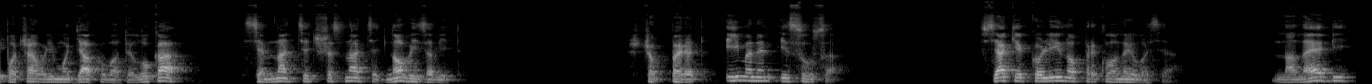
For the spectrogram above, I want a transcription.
почав йому дякувати. Лука 17.16 Новий Завіт. Щоб перед іменем Ісуса всяке коліно преклонилося на небі,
